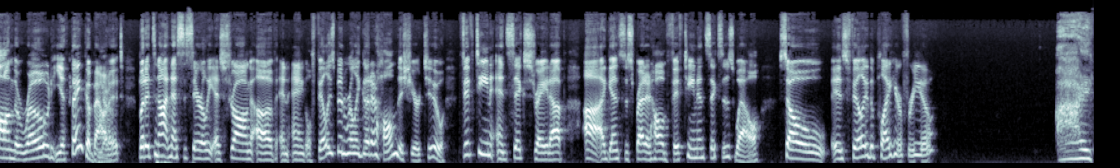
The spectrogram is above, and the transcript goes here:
on the road, you think about yeah. it, but it's not necessarily as strong of an angle. Philly's been really good at home this year, too 15 and 6 straight up uh, against the spread at home, 15 and 6 as well. So is Philly the play here for you? I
